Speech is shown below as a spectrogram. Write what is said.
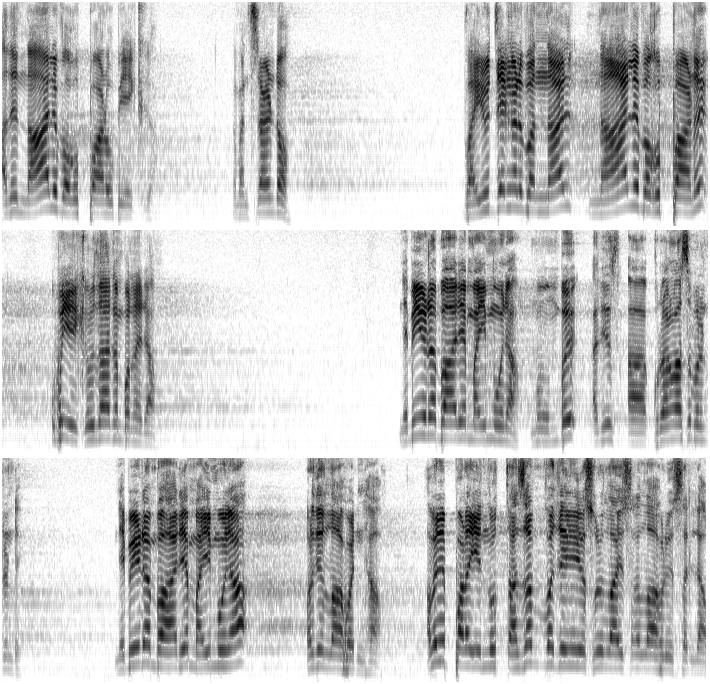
അത് നാല് വകുപ്പാണ് ഉപയോഗിക്കുക. മനസ്സിലായിട്ടോ വൈരുദ്ധ്യങ്ങൾ വന്നാൽ നാല് വകുപ്പാണ് ഉപയോഗിക്കുക. ഉദാഹരണം പറഞ്ഞുതരാം. നബിയുടെ ഭാര്യ മൈമൂന മുമ്പ് അതിൽ ഖുർആൻ ക്ലാസ് പറഞ്ഞിട്ടുണ്ട്. നബിയുടെ ഭാര്യ മൈമുന അൻഹ. അവർ പറയുന്നു തസവ്വജനി അലൈഹി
